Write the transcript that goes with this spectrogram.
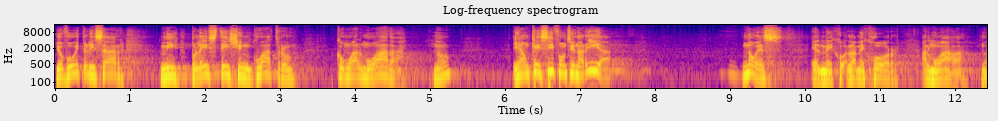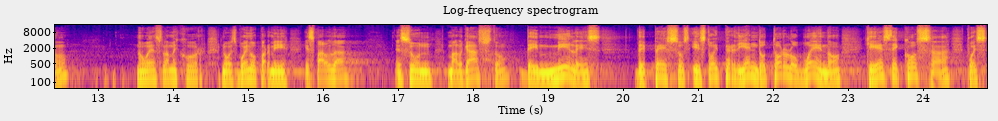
Yo voy a utilizar mi PlayStation 4 como almohada ¿no? Y aunque sí funcionaría, no es el mejor, la mejor almohada, ¿no? No es la mejor, no es bueno para mi espalda, es un mal gasto de miles de pesos y estoy perdiendo todo lo bueno que esa cosa pues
